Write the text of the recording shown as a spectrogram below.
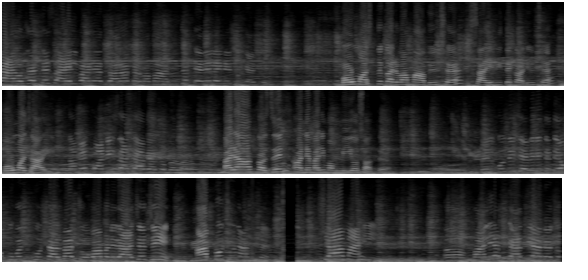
જે આયોજન છે સાહિલ વાણિયા દ્વારા કરવામાં આવ્યું છે તેને લઈને શું કહેશો? બહુ મસ્ત કરવામાં આવ્યું છે સારી રીતે કર્યું છે. બહુ મજા આવી. તમે કોની સાથે આવ્યા છો ગરબા મારા કઝિન અને મારી મમ્મીઓ સાથે. બિલકુલથી જેવી રીતે તેઓ ખૂબ જ ખુશાલમાં જોવા મળી રહ્યા છે. જી આપનું શું નામ છે? ક્યાંથી આવ્યા છો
